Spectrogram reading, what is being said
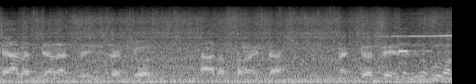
KMS jelentkezésre gyors áramtalanítás. Megtörtént. ez a fura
